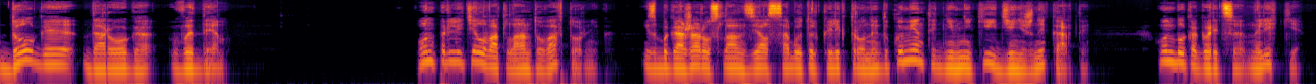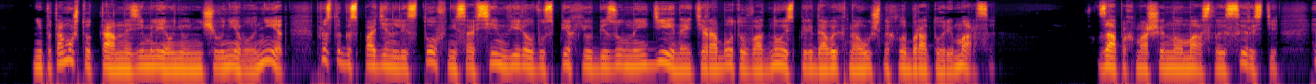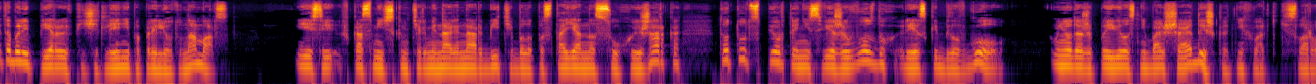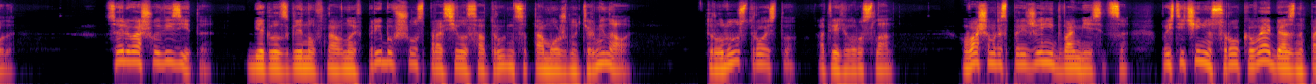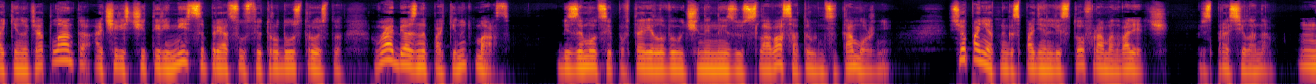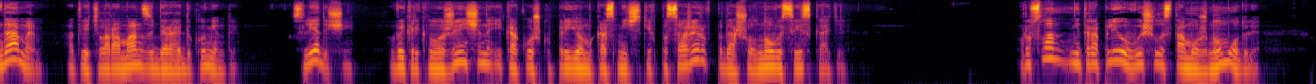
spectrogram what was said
Долгая дорога в Эдем. Он прилетел в Атланту во вторник. Из багажа Руслан взял с собой только электронные документы, дневники и денежные карты. Он был, как говорится, налегке. Не потому, что там, на Земле, у него ничего не было, нет, просто господин Листов не совсем верил в успех его безумной идеи найти работу в одной из передовых научных лабораторий Марса. Запах машинного масла и сырости – это были первые впечатления по прилету на Марс. Если в космическом терминале на орбите было постоянно сухо и жарко, то тут спертый несвежий воздух резко бил в голову. У него даже появилась небольшая одышка от нехватки кислорода. «Цель вашего визита?» Бегло взглянув на вновь прибывшего, спросила сотрудница таможенного терминала. «Трудоустройство», — ответил Руслан. «В вашем распоряжении два месяца. По истечению срока вы обязаны покинуть Атланта, а через четыре месяца при отсутствии трудоустройства вы обязаны покинуть Марс. Без эмоций повторила выученные наизусть слова сотрудница таможни. «Все понятно, господин Листов Роман Валерьевич?» — приспросила она. «Да, мэм», — ответил Роман, забирая документы. «Следующий», — выкрикнула женщина, и к окошку приема космических пассажиров подошел новый соискатель. Руслан неторопливо вышел из таможенного модуля.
